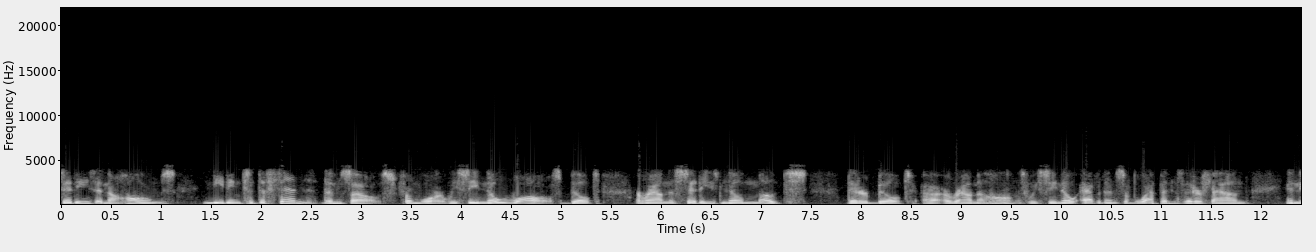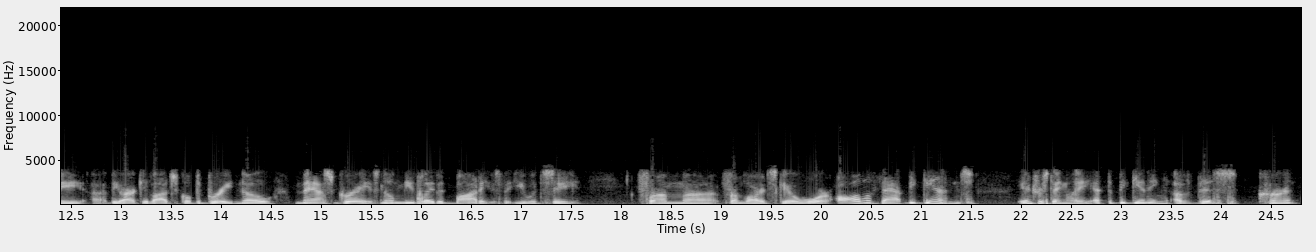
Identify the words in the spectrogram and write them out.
cities and the homes needing to defend themselves from war. We see no walls built around the cities, no moats that are built uh, around the homes. We see no evidence of weapons that are found in the uh, the archaeological debris. No mass graves, no mutilated bodies that you would see from uh, from large scale war. All of that begins, interestingly, at the beginning of this current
